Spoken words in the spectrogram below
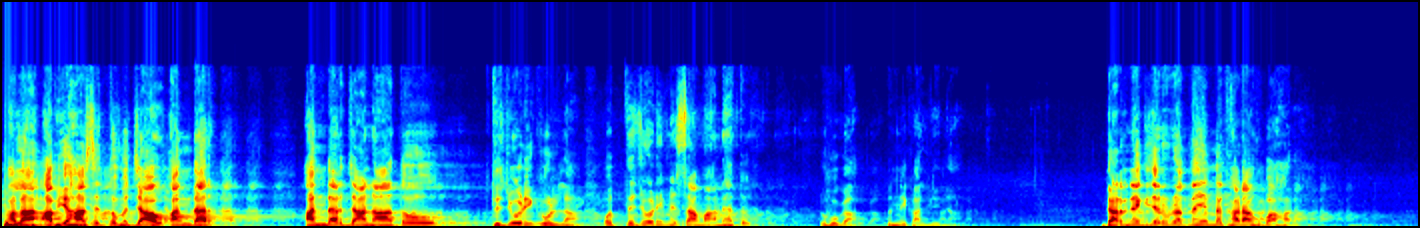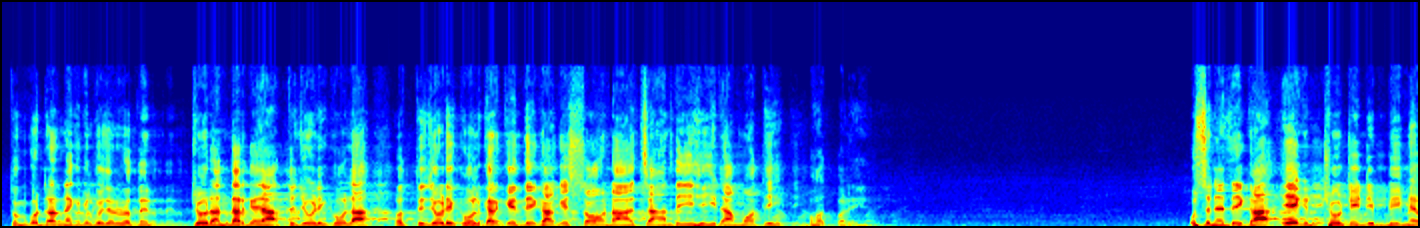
फला, अब यहाँ से तुम जाओ अंदर अंदर जाना तो तिजोरी खोलना, और तिजोरी में सामान है तो होगा तो निकाल लेना। डरने की ज़रूरत नहीं, मैं खड़ा हूँ बाहर। तुमको डरने की बिल्कुल ज़रूरत नहीं। चोर अंदर गया, तिजोरी खोला और तिजोरी खोल करके देखा कि सोना, चांदी, हीरा, मोती बहुत पड़े हैं। उसने देखा एक छोटी डिब्बी में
